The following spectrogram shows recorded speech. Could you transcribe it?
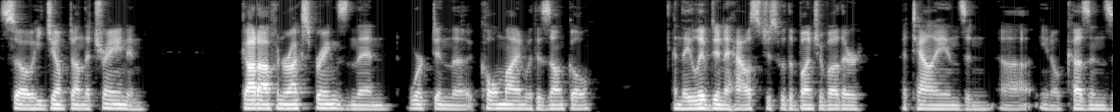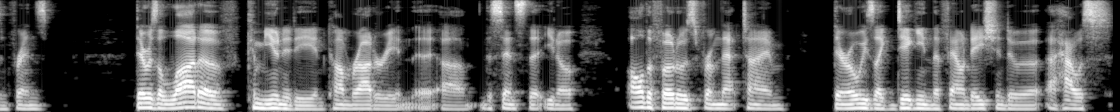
So he jumped on the train and got off in Rock Springs and then worked in the coal mine with his uncle. And they lived in a house just with a bunch of other Italians and, uh, you know, cousins and friends. There was a lot of community and camaraderie in the, uh, the sense that, you know, all the photos from that time, they're always like digging the foundation to a, a house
